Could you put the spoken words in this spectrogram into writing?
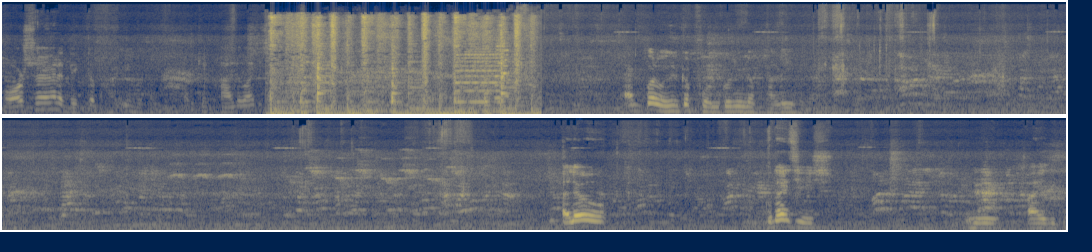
ফর্স হয়ে গেলে দেখতে ভালোই হতো। আর কি ভালো আছে একবার ওদেরকে ফোন করে নিলে ভালোই হতো। হ্যালো কোথায় আছিস? হুম আয় হ্যালো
